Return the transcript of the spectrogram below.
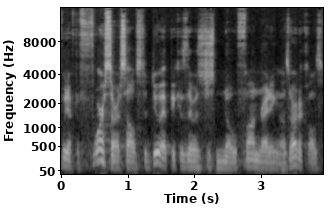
we'd have to force ourselves to do it because there was just no fun writing those articles.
